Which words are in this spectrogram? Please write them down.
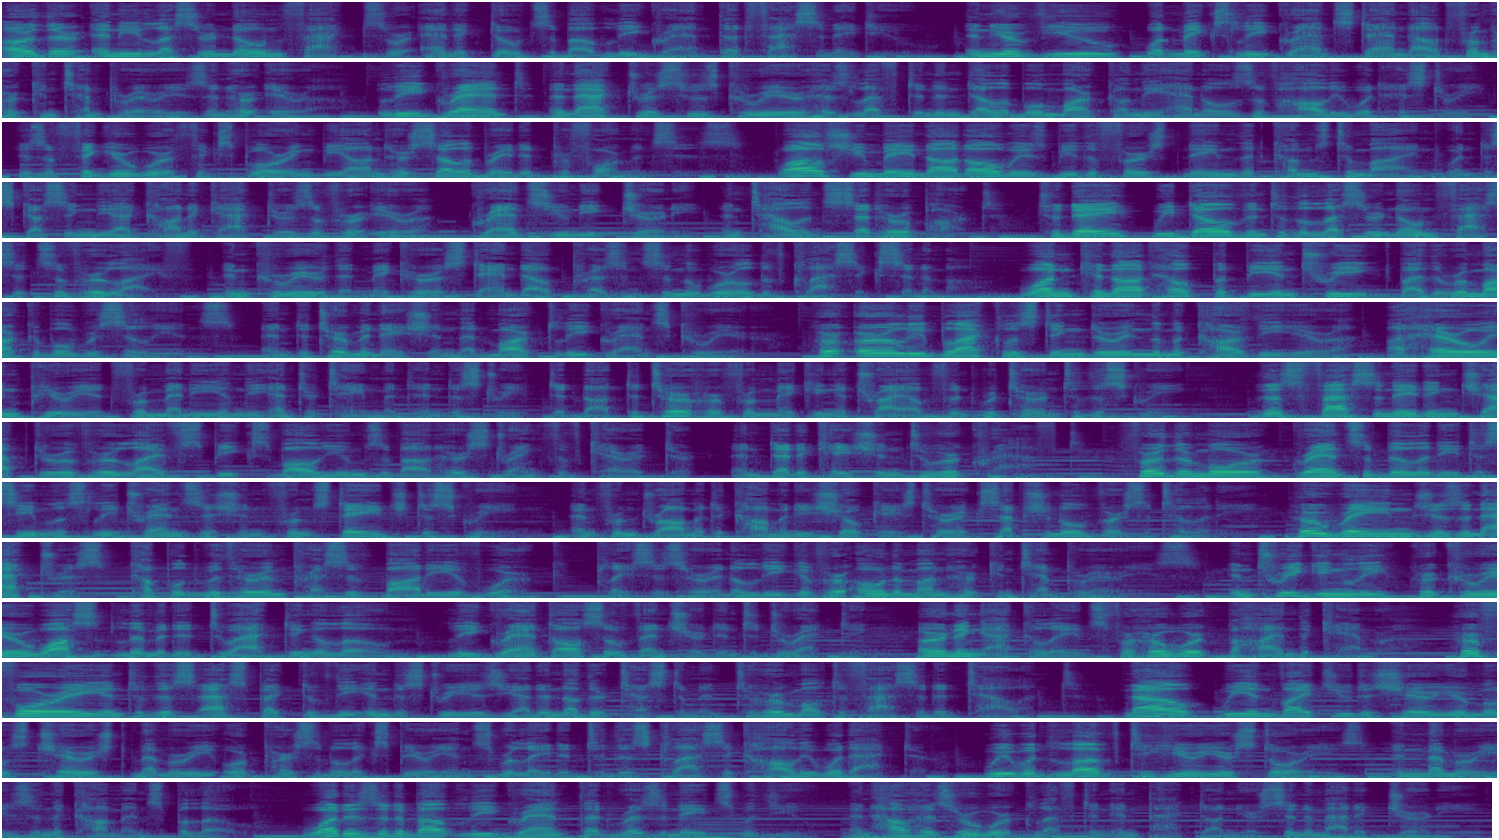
Are there any lesser known facts or anecdotes about Lee Grant that fascinate you? In your view, what makes Lee Grant stand out from her contemporaries in her era? Lee Grant, an actress whose career has left an indelible mark on the annals of Hollywood history, is a figure worth exploring beyond her celebrated performances. While she may not always be the first name that comes to mind when discussing the iconic actors of her era, Grant's unique journey and talent set her apart. Today, we delve into the lesser known facets of her life and career that make her a standout presence in the world of classic cinema. One cannot help but be intrigued by the remarkable resilience and determination that marked Lee Grant's career. Her early blacklisting during the McCarthy era, a harrowing period for many in the entertainment industry, did not deter her from making a triumphant return to the screen. This fascinating chapter of her life speaks volumes about her strength of character and dedication to her craft. Furthermore, Grant's ability to seamlessly transition from stage to screen and from drama to comedy showcased her exceptional versatility. Her range as an actress, coupled with her impressive body of work, places her in a league of her own among her contemporaries. Intriguingly, her career wasn't limited to acting alone. Lee Grant also ventured into directing, earning accolades for her work behind the camera. Her foray into this aspect of the industry is yet another testament to her multifaceted talent. Now, we invite you to share your most cherished memory or personal experience related to this classic Hollywood actor. We would love to hear your stories and memories in the comments below. What is it about Lee Grant that resonates with you, and how has her work left an impact on your cinematic journey?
